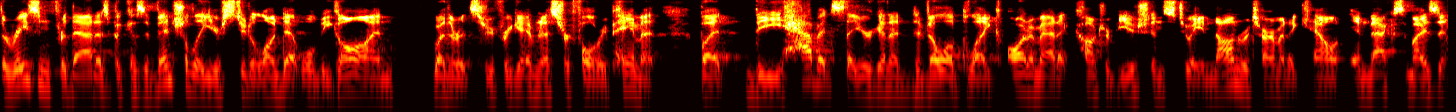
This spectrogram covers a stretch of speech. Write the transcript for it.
The reason for that is because eventually your student loan debt will be gone whether it's through forgiveness or full repayment. But the habits that you're going to develop, like automatic contributions to a non retirement account and maximizing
